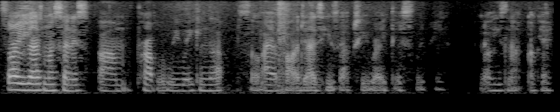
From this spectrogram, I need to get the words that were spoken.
Sorry, you guys, my son is um, probably waking up, so I apologize. He's actually right there sleeping. No, he's not. Okay.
